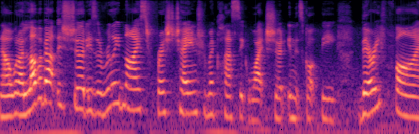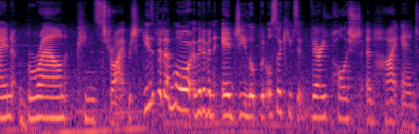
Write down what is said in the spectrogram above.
Now what I love about this shirt is a really nice fresh change from a classic white shirt in it's got the very fine brown pinstripe which gives it a more a bit of an edgy look but also keeps it very polished and high end.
